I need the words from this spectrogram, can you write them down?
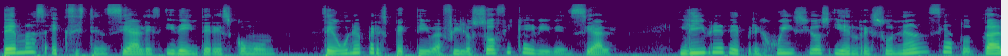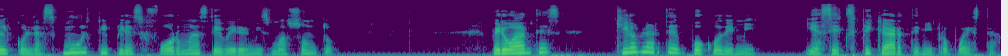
temas existenciales y de interés común, de una perspectiva filosófica y vivencial, libre de prejuicios y en resonancia total con las múltiples formas de ver el mismo asunto. Pero antes, quiero hablarte un poco de mí y así explicarte mi propuesta.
